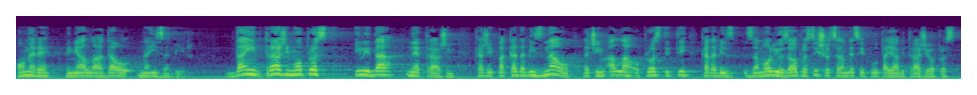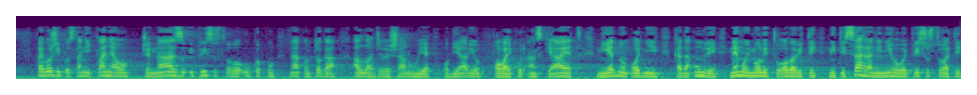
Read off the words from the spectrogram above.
Omere, meni Allah dao na izabir. Da im tražim oprost ili da ne tražim. Kaže, pa kada bi znao da će im Allah oprostiti, kada bi zamolio za oprost više od 70 puta, ja bi tražio oprost. Pa je Boži poslanik klanjao dženazu i prisustvovao ukopu. Nakon toga Allah Đelešanu je objavio ovaj kuranski ajet. Nijednom od njih kada umri nemoj molitvu obaviti, niti sahrani njihovoj prisustvovati,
